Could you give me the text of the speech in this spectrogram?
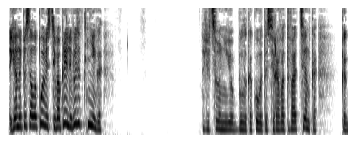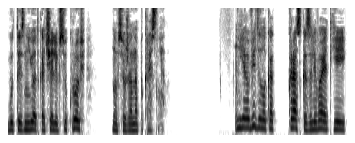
Я написала повесть, и в апреле выйдет книга. Лицо у нее было какого-то сероватого оттенка, как будто из нее откачали всю кровь, но все же она покраснела. Я увидела, как краска заливает ей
